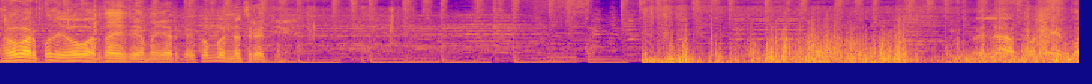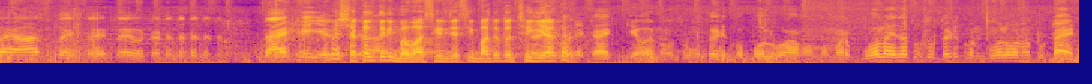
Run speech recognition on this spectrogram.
હવાર પછી હવાર થાય છે અમે યાર, કઈ ખબર નથી રહેતી. પણ એ ભાઈ હાથ ભાઈ ટાઈટ થઈ अबे शक्ल तेरी बवासीर जैसी बातें तो अच्छी किया कर ટાઈટ કહેવાનું હતું હું તડીકો બોલવા આમાં મારે બોલાઈ જતું હતું તડીકો ને બોલવાનું હતું ટાઈટ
